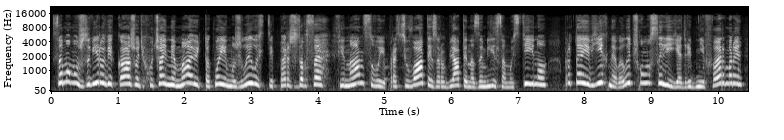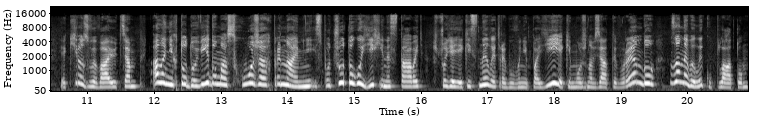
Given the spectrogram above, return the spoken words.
Самому ж Звірові кажуть, хоча й не мають такої можливості, перш за все, фінансової працювати і заробляти на землі самостійно. Проте і в їх невеличкому селі є дрібні фермери, які розвиваються. Але ніхто до відома, схоже, принаймні із почутого їх і не ставить, що є якісь невитребувані паї, які можна взяти в оренду за невелику плату.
